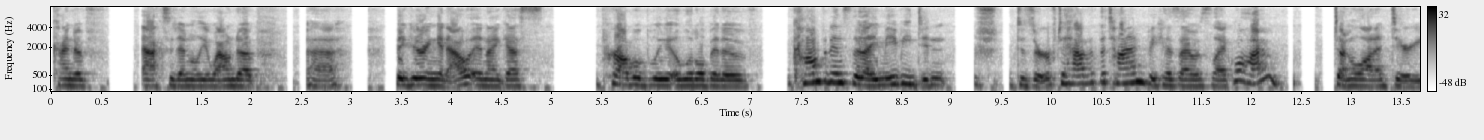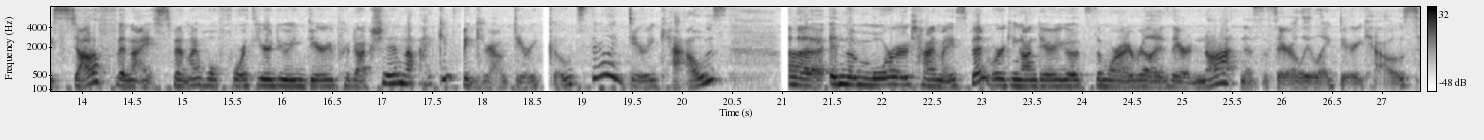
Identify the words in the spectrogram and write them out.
kind of accidentally wound up uh, figuring it out. And I guess probably a little bit of confidence that I maybe didn't deserve to have at the time because I was like, well, I've done a lot of dairy stuff and I spent my whole fourth year doing dairy production. I can figure out dairy goats. They're like dairy cows. Uh, and the more time I spent working on dairy goats, the more I realized they are not necessarily like dairy cows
